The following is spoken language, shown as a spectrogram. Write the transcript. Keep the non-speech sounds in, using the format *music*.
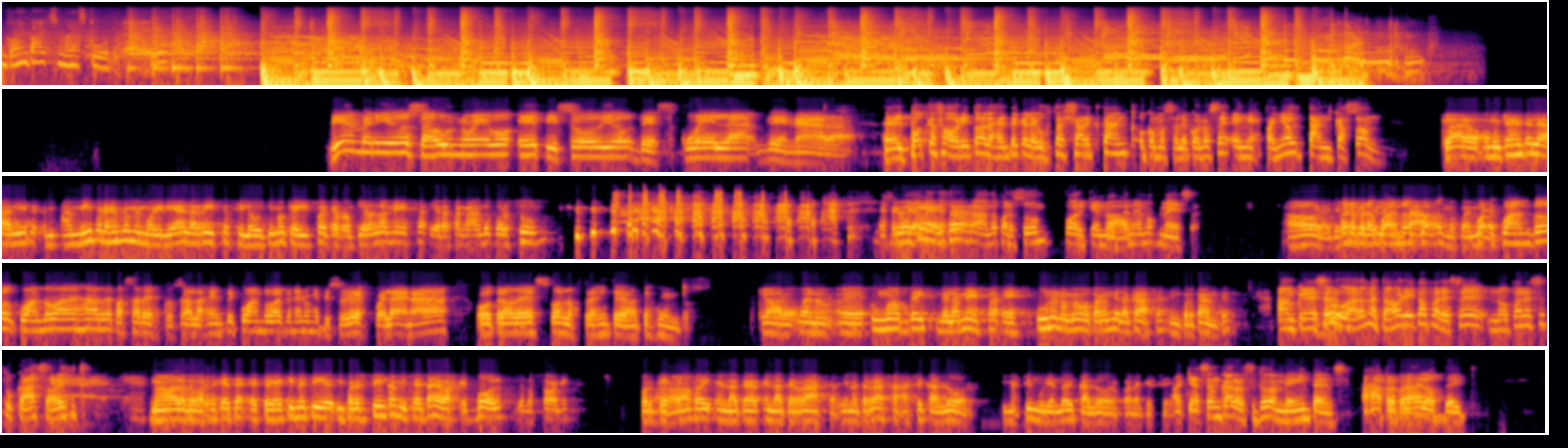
I'm going back to my school today. Bienvenidos a un nuevo episodio de Escuela de Nada. El podcast favorito de la gente que le gusta Shark Tank o como se le conoce en español, Tancazón. Claro, a mucha gente le da... A mí, por ejemplo, me moriría de la risa si lo último que vi fue que rompieron la mesa y ahora están grabando por Zoom. *laughs* Efectivamente, que eso- estamos grabando por Zoom porque no tenemos mesa. Ahora, yo Bueno, estoy pero ¿cuándo, levantado, cu- como pueden cu- ver. ¿cuándo, cuándo va a dejar de pasar esto? O sea, la gente cuándo va a tener un episodio de Escuela de Nada otra vez con los tres integrantes juntos. Claro, bueno, eh, un update de la mesa es, uno, no me votaron de la casa, importante. Aunque ese lugar donde estás ahorita parece, no parece tu casa, *laughs* ¿viste? No, lo que pasa es que te- estoy aquí metido y por eso estoy en camiseta de basquetbol de los Sonics, porque estoy en la, ter- en la terraza y en la terraza hace calor y me estoy muriendo del calor para que sea. Aquí hace un calorcito también intenso. Ajá, pero ¿cuál es el update?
